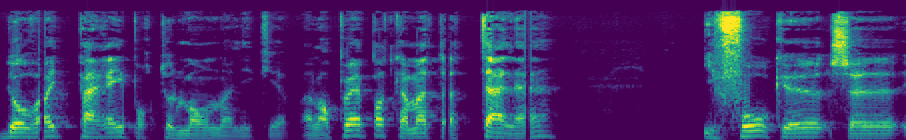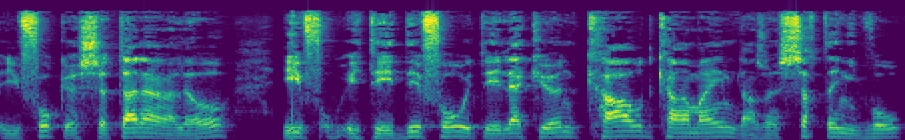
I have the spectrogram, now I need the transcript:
doivent être pareilles pour tout le monde dans l'équipe. Alors, peu importe comment tu as talent, il faut que ce, il faut que ce talent-là et, et, tes défauts et tes lacunes cadrent quand même dans un certain niveau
